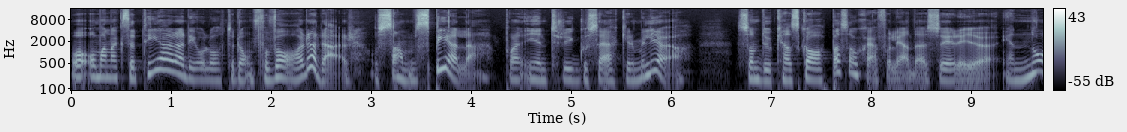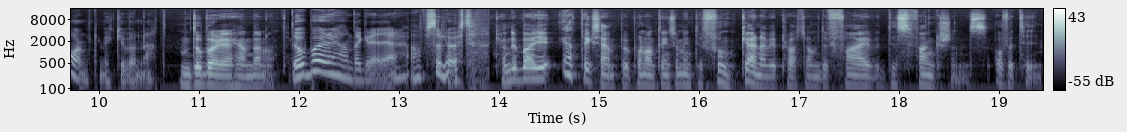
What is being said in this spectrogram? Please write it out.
Och om man accepterar det och låter dem få vara där och samspela på, i en trygg och säker miljö som du kan skapa som chef och ledare så är det ju enormt mycket vunnet. Då börjar det hända något? Då börjar det hända grejer, absolut. Kan du bara ge ett exempel på någonting som inte funkar när vi pratar om the five dysfunctions of a team?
